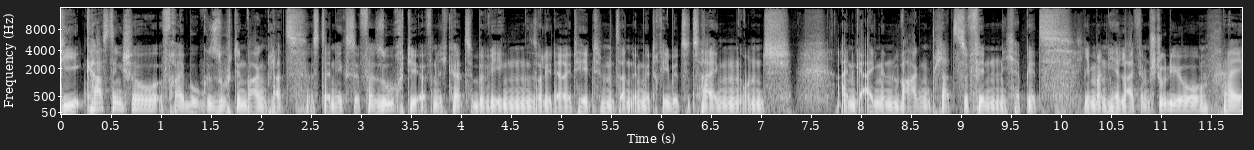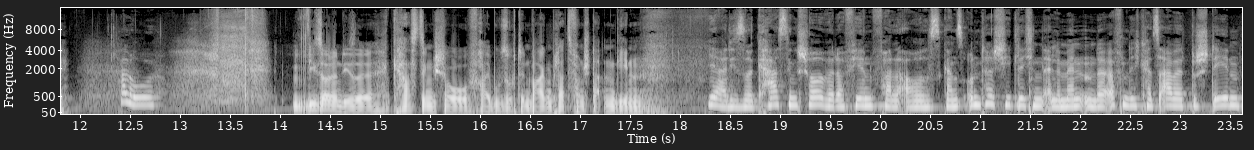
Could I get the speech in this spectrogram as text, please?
Die Castingshow Freiburg sucht den Wagenplatz ist der nächste Versuch, die Öffentlichkeit zu bewegen, Solidarität mit Sand im Getriebe zu zeigen und einen geeigneten Wagenplatz zu finden. Ich habe jetzt jemanden hier live im Studio. Hi. Hallo. Wie soll denn diese Castingshow Freiburg sucht den Wagenplatz vonstatten gehen? Ja, diese Castingshow wird auf jeden Fall aus ganz unterschiedlichen Elementen der Öffentlichkeitsarbeit bestehen.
